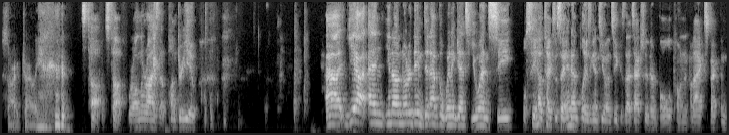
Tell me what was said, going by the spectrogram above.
Sorry, Charlie. It's tough. It's tough. We're on the rise though. Punter you. Uh, yeah, and you know Notre Dame did have the win against UNC. We'll see how Texas A&M plays against UNC because that's actually their bowl opponent. But I expect them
